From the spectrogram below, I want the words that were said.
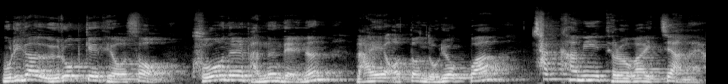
우리가 의롭게 되어서 구원을 받는 데에는 나의 어떤 노력과 착함이 들어가 있지 않아요.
